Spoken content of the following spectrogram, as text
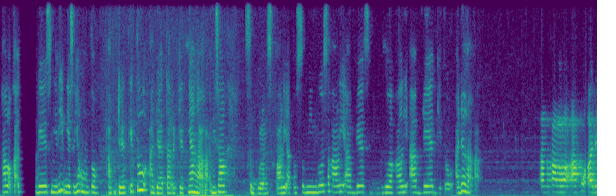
kalau kak Gaya sendiri biasanya untuk update itu ada targetnya nggak kak? Misal sebulan sekali atau seminggu sekali update, seminggu dua kali update gitu, ada nggak kak? Um, kalau aku ada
